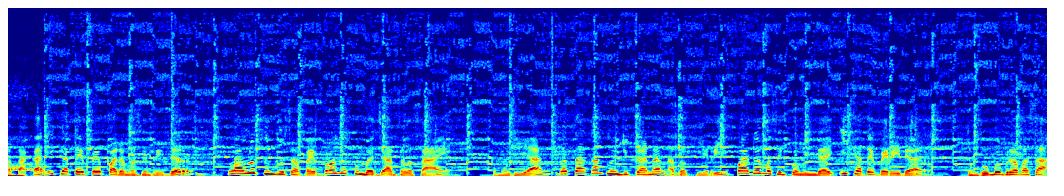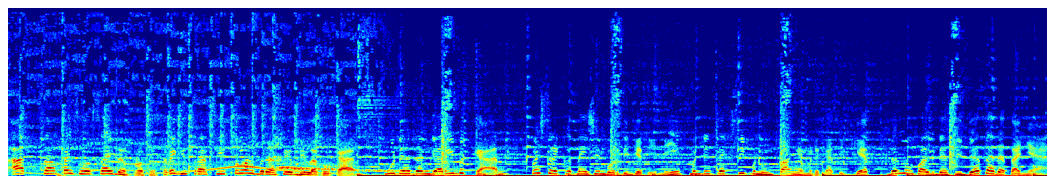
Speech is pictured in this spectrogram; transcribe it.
letakkan iktp pada mesin reader, lalu tunggu sampai proses pembacaan selesai. Kemudian, letakkan telunjuk kanan atau kiri pada mesin pemindai iktp reader. Tunggu beberapa saat sampai selesai dan proses registrasi telah berhasil dilakukan. Mudah dan gak ribet kan? Face Recognition Boarding Gate ini mendeteksi penumpang yang mendekati gate dan memvalidasi data-datanya.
